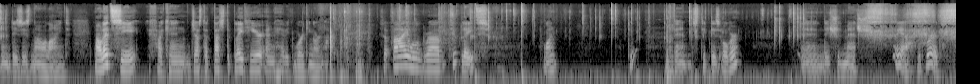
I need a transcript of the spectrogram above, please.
And this is now aligned. Now let's see if I can just attach the plate here and have it working or not. So I will grab two plates. One two and then stick this over. And they should match. Oh, yeah it works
